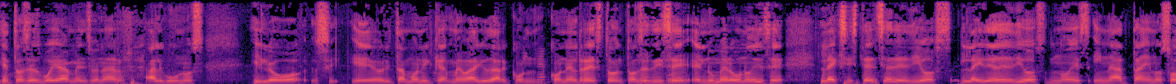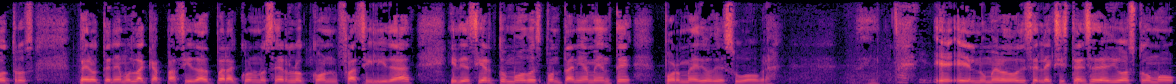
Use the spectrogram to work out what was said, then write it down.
entonces voy a mencionar algunos y luego sí, eh, ahorita Mónica me va a ayudar con, con el resto. Entonces dice, el número uno dice, la existencia de Dios, la idea de Dios no es innata en nosotros, pero tenemos la capacidad para conocerlo con facilidad y de cierto modo espontáneamente por medio de su obra. Es. Eh, el número dos dice la existencia de Dios como,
